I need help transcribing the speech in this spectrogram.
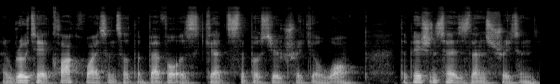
and rotated clockwise until the bevel is against the posterior tracheal wall. The patient's head is then straightened.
